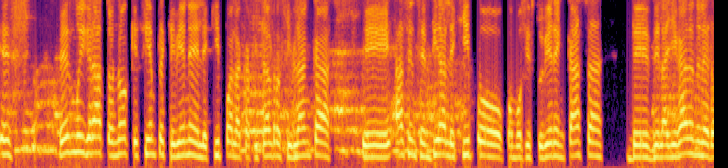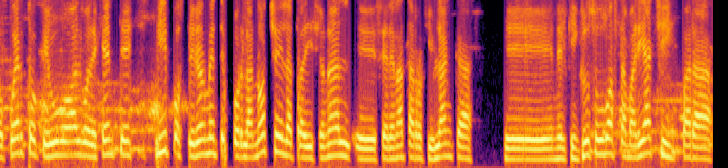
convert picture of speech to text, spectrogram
es, es muy grato, ¿no? Que siempre que viene el equipo a la capital rojiblanca, eh, hacen sentir al equipo como si estuviera en casa. Desde la llegada en el aeropuerto, que hubo algo de gente, y posteriormente por la noche, la tradicional eh, serenata rojiblanca eh, en el que incluso hubo hasta mariachi para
